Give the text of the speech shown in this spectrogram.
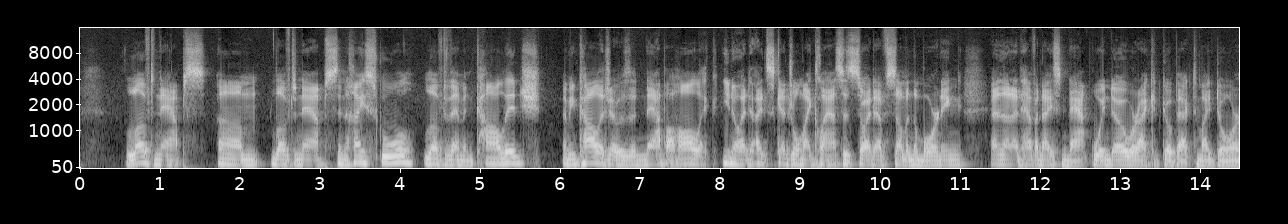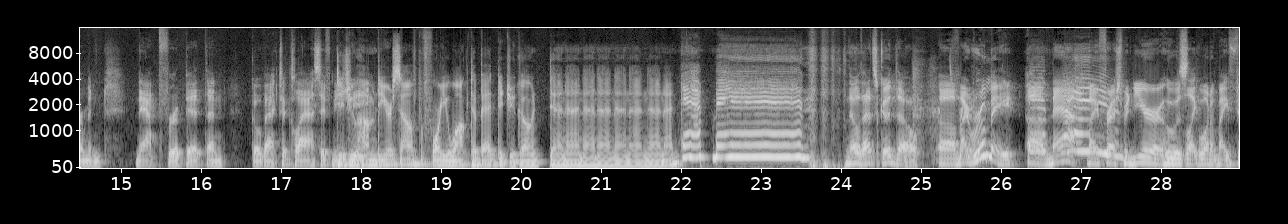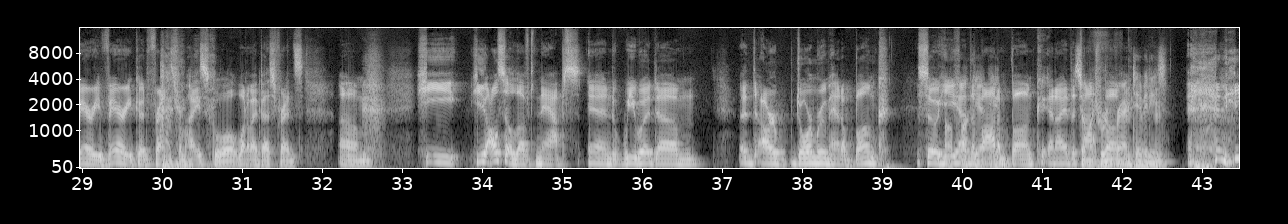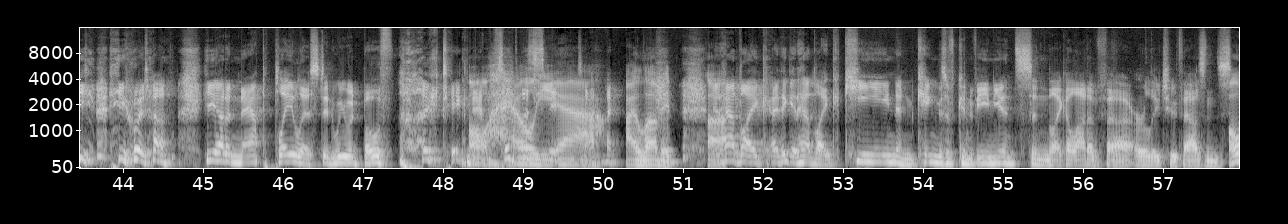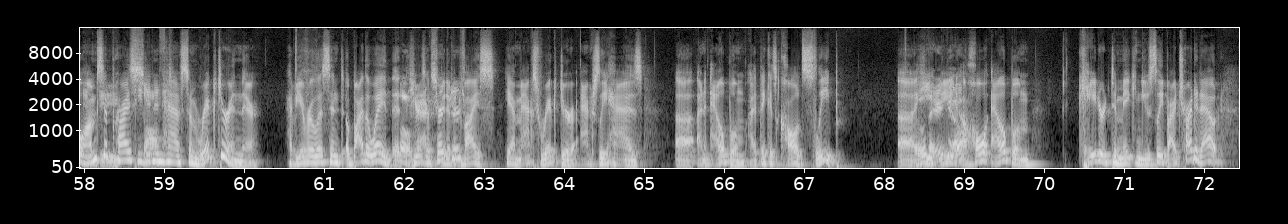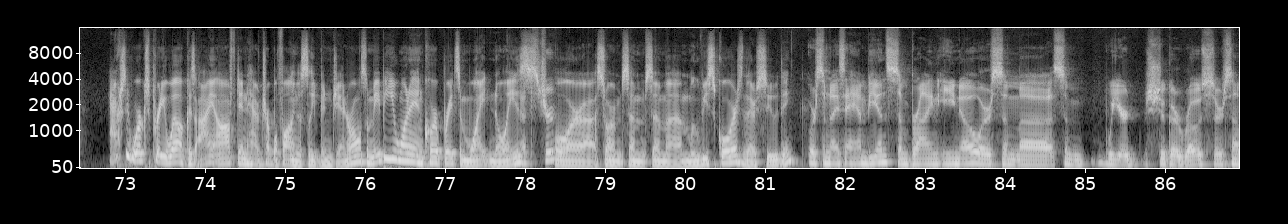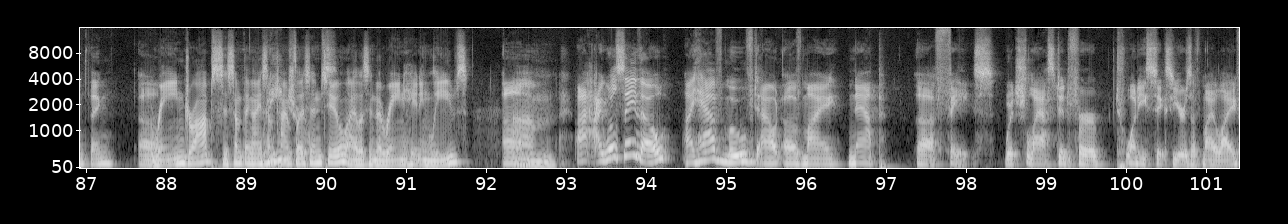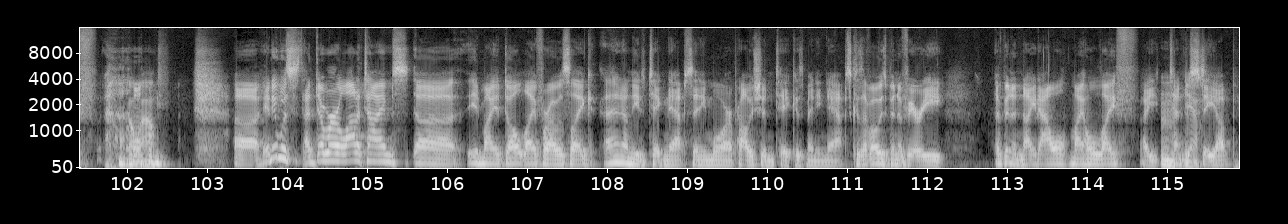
Loved naps. Um, loved naps in high school, loved them in college. I mean, college, I was a napaholic. You know, I'd, I'd, schedule my classes so I'd have some in the morning, and then I'd have a nice nap window where I could go back to my dorm and nap for a bit, then go back to class if needed. Did you be. hum to yourself before you walked to bed? Did you go da na na na na na na na nap man? No, that's good though. Uh, my roommate uh, Matt, my freshman year, who was like one of my very very good friends from high school, one of my best friends. Um, he he also loved naps, and we would um, our dorm room had a bunk, so he oh, had the yeah, bottom dude. bunk, and I had the so top much room bunk. for activities. And he he would um, he had a nap playlist, and we would both like take oh, naps. Oh hell yeah! Time. I love it. Uh, it had like I think it had like Keane and Kings of Convenience, and like a lot of uh, early two thousands. Oh, I'm surprised soft. he didn't have some Richter in there. Have you ever listened? Oh, by the way, oh, here's Max a bit Richter? of advice. Yeah, Max Richter actually has uh, an album. I think it's called Sleep. Uh, oh, he made go. a whole album catered to making you sleep. I tried it out. Actually works pretty well because I often have trouble falling asleep in general. So maybe you want to incorporate some white noise. That's true. Or uh, some some some uh, movie scores that are soothing. Or some nice ambience, some Brian Eno, or some uh, some weird Sigur Rós or something. Um, Raindrops is something I sometimes listen to. I listen to Rain Hitting Leaves. Um, um, I, I, will say though, I have moved out of my nap uh, phase, which lasted for 26 years of my life. Oh wow. Uh, and it was there were a lot of times uh, in my adult life where I was like, I don't need to take naps anymore. I probably shouldn't take as many naps because I've always been a very, I've been a night owl my whole life. I mm, tend to yes. stay up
